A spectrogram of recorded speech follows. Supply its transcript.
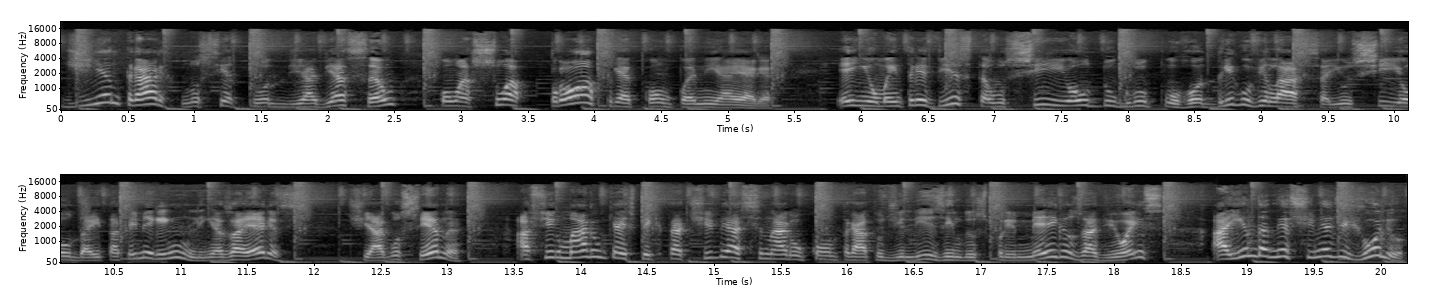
de entrar no setor de aviação com a sua própria companhia aérea. Em uma entrevista, o CEO do grupo Rodrigo Vilaça e o CEO da Itapemirim Linhas Aéreas, Tiago Sena, afirmaram que a expectativa é assinar o contrato de leasing dos primeiros aviões ainda neste mês de julho,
